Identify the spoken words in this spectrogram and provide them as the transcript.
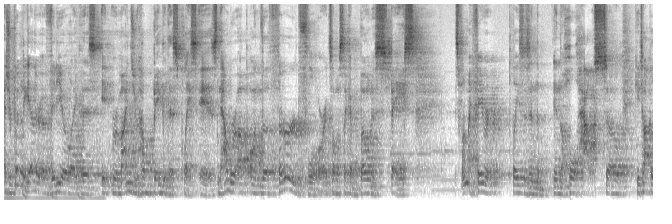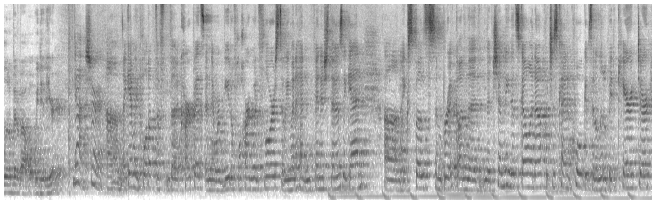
As you're putting together a video like this, it reminds you how big this place is. Now we're up on the third floor. It's almost like a bonus space. It's one of my favorite places in the in the whole house. So, can you talk a little bit about what we did here? Yeah, sure. Um, again, we pulled up the, the carpets and there were beautiful hardwood floors, so we went ahead and finished those again. Um, exposed some brick on the, the chimney that's going up, which is kind of cool, gives it a little bit of character.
